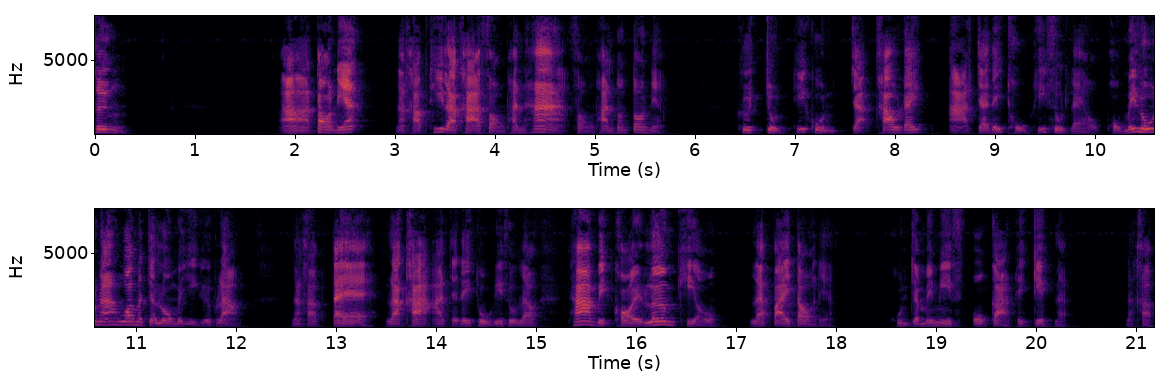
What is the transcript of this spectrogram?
ซึ่งอ่าตอนเนี้ยนะครับที่ราคา 2,500 2,000 ต้นๆเนี่ย คือจุดที่คุณจะเข้าได้อาจจะได้ถูกที่สุดแล้ว ผมไม่รู้นะว่ามันจะลงไปอีกหรือเปล่านะครับ แต่ราคาอาจจะได้ถูกที่สุดแล้ว ถ้าบิตคอยเริ่มเขียวและไปต่อเนี่ย คุณจะไม่มีโอกาสได้เก็บแล้วนะครับ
